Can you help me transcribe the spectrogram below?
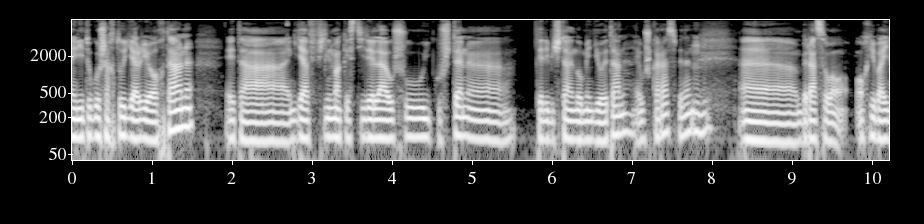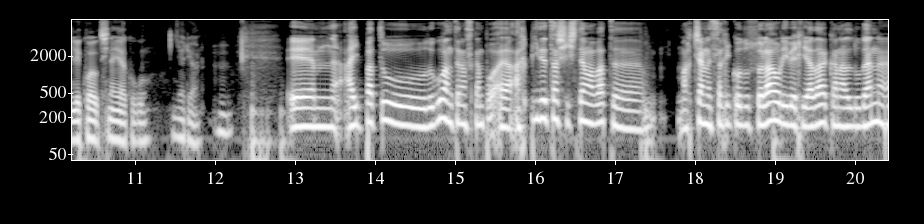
nahi ditugu sartu jarri hortan eta egia filmak ez direla usu ikusten uh, telebistan edo medioetan, euskaraz, beden. Eh, beraz, ho- hori bai lekoa utzi nahi dakugu, jarrioan. E, aipatu dugu antenazkampo, e, arpidetza sistema bat e, martxan ezagiko duzuela, hori behia da, kanaldu den, e,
